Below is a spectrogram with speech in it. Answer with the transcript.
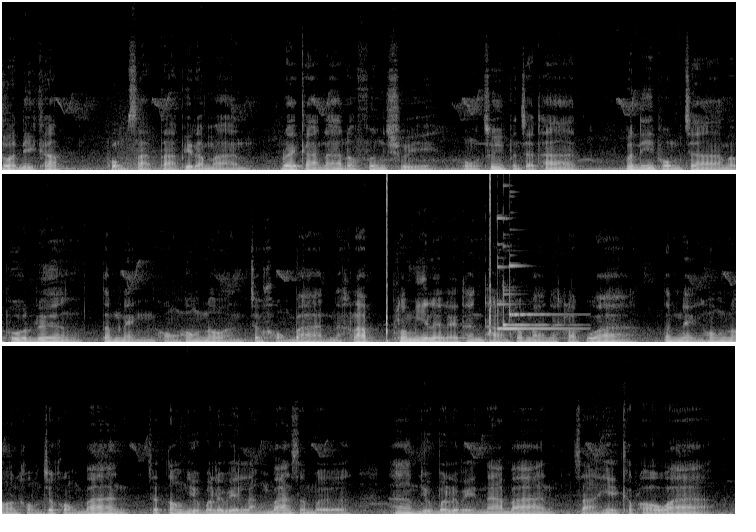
สวัสดีครับ ผมศาสตราพิรมาน รายการอาร์ตออฟเฟิงชุยหงจุ้ยปัญจธาตุวันนี้ผมจะมาพูดเรื่องตำแหน่งของห้องนอนเจ้าของบ้านนะครับ เพราะมีหลาย ๆ ท่านถามเข้ามานะครับว่าตำแหน่งห้องนอนของเจ้าของบ้าน จะต้องอยู่บริเวณหลังบ้านเสมอ ห้ามอยู่บริเวณหน้าบ้าน สาเหตุก็เพราะว่า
